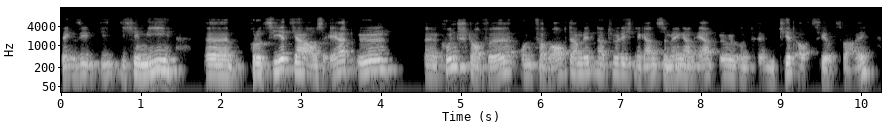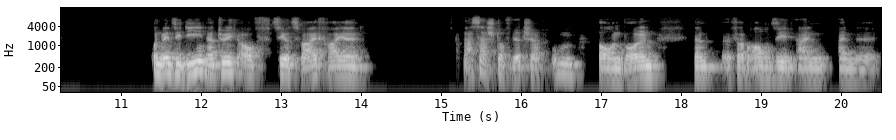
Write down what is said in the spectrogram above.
Denken Sie, die, die Chemie äh, produziert ja aus Erdöl äh, Kunststoffe und verbraucht damit natürlich eine ganze Menge an Erdöl und emittiert auch CO2. Und wenn Sie die natürlich auf CO2-freie Wasserstoffwirtschaft umbauen wollen, dann verbrauchen Sie ein, eine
